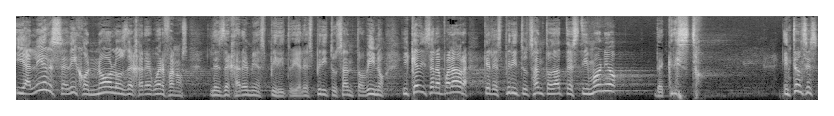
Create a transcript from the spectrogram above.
Y al irse dijo, no los dejaré huérfanos, les dejaré mi espíritu. Y el Espíritu Santo vino. ¿Y qué dice la palabra? Que el Espíritu Santo da testimonio de Cristo. Entonces,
